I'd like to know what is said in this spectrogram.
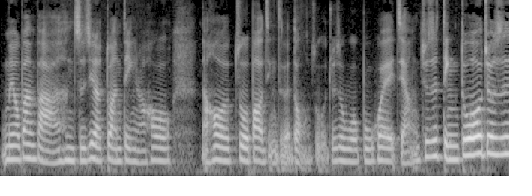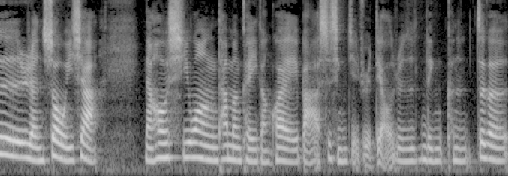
没有办法很直接的断定，然后然后做报警这个动作，就是我不会这样，就是顶多就是忍受一下，然后希望他们可以赶快把事情解决掉，就是邻可能这个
